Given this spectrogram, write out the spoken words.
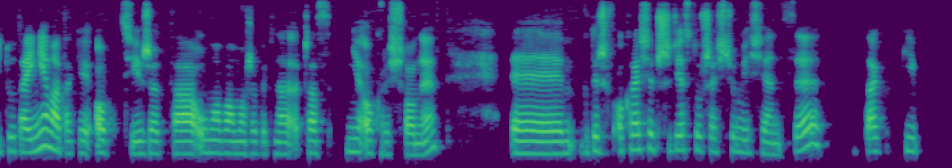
i tutaj nie ma takiej opcji, że ta umowa może być na czas nieokreślony, e, gdyż w okresie 36 miesięcy taki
